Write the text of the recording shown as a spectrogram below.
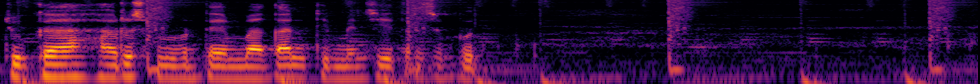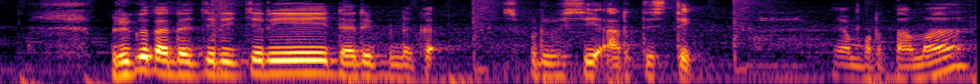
juga harus mempertimbangkan dimensi tersebut. Berikut ada ciri-ciri dari pendekat supervisi artistik. Yang pertama,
